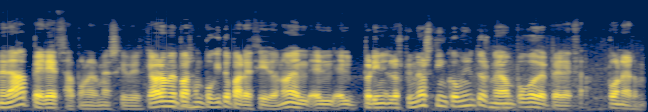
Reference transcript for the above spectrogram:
me daba pereza ponerme a escribir, que ahora me pasa un poquito parecido, ¿no? El, el- el prim- los primeros cinco minutos me da un poco de pereza ponerme,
